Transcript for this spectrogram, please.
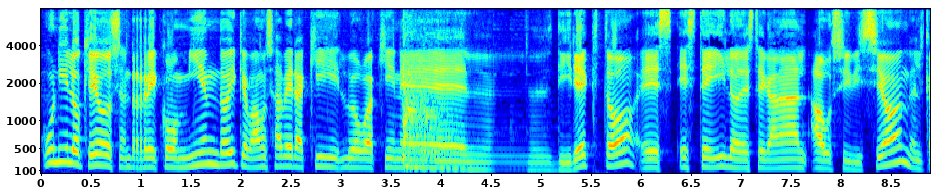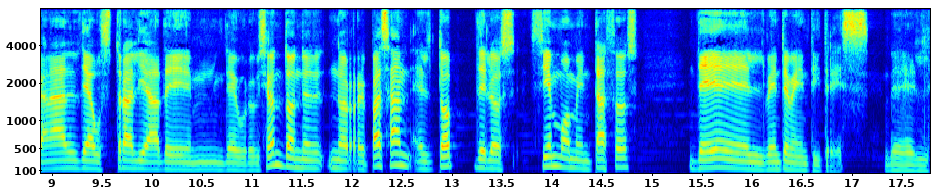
Un hilo que os recomiendo y que vamos a ver aquí luego aquí en el directo es este hilo de este canal Ausivisión, el canal de Australia de, Eurovisión, donde nos repasan el top de los 100 momentazos del 2023, del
